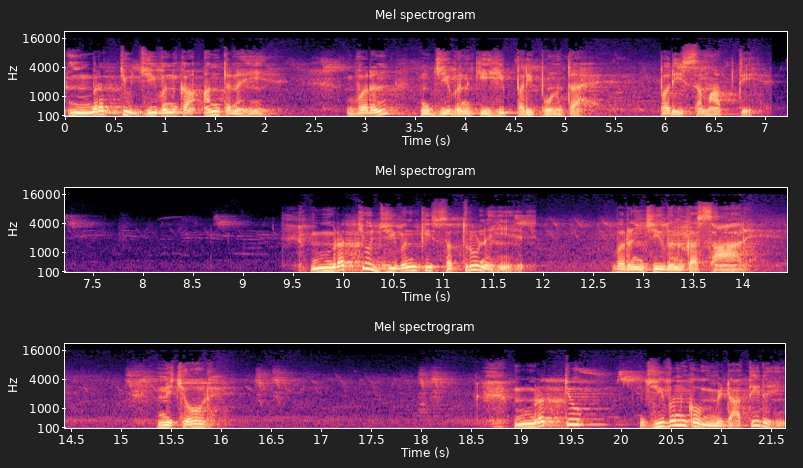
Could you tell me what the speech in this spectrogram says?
मृत्यु जीवन का अंत नहीं है, वरन जीवन की ही परिपूर्णता है, परिसमाप्ति है। मृत्यु जीवन की शत्रु नहीं है, वरन जीवन का सार है, निचोड़ है। मृत्यु जीवन को मिटाती नहीं,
